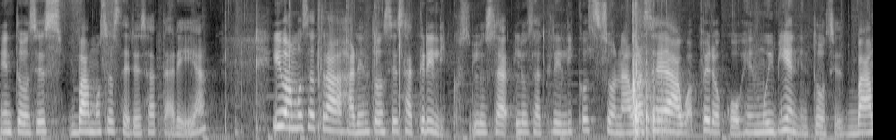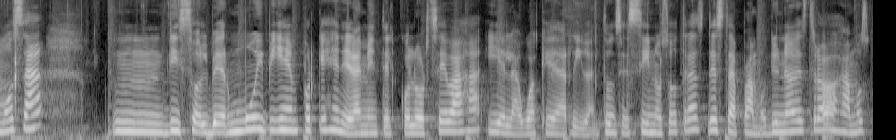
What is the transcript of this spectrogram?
Entonces vamos a hacer esa tarea. Y vamos a trabajar entonces acrílicos. Los, acrílicos son a base de agua, pero cogen muy bien. Entonces vamos a mm, disolver muy bien porque generalmente el color se baja y el agua queda arriba. Entonces si nosotras destapamos, de una vez trabajamos,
